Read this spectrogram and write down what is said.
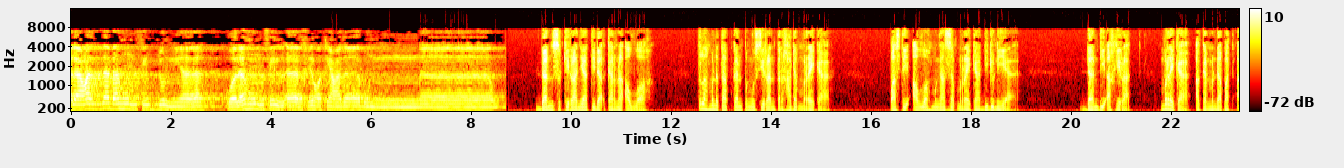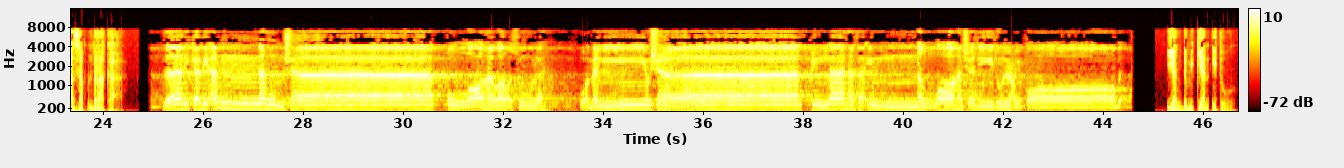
لعذبهم في الدنيا ولهم في الآخرة عذاب النار Dan sekiranya tidak karena Allah telah menetapkan pengusiran terhadap mereka, pasti Allah mengazab mereka di dunia. Dan di akhirat, mereka akan mendapat azab neraka. Yang demikian itu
